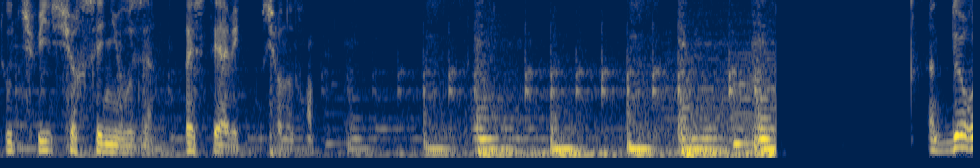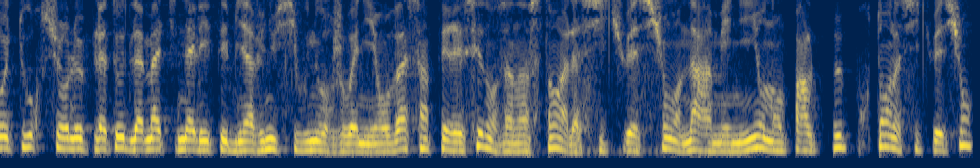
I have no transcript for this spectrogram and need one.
tout de suite sur CNews. Restez avec nous sur notre antenne. De retour sur le plateau de la matinalité, bienvenue si vous nous rejoignez. On va s'intéresser dans un instant à la situation en Arménie. On en parle peu, pourtant la situation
